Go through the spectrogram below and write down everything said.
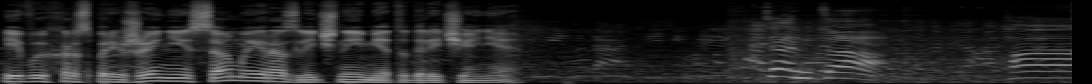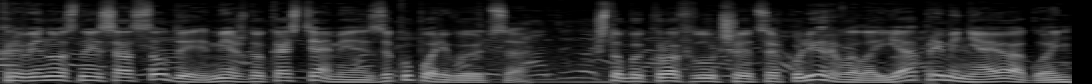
И в их распоряжении самые различные методы лечения. Кровеносные сосуды между костями закупориваются. Чтобы кровь лучше циркулировала, я применяю огонь.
